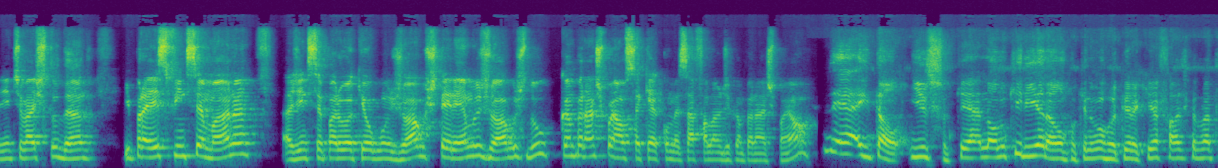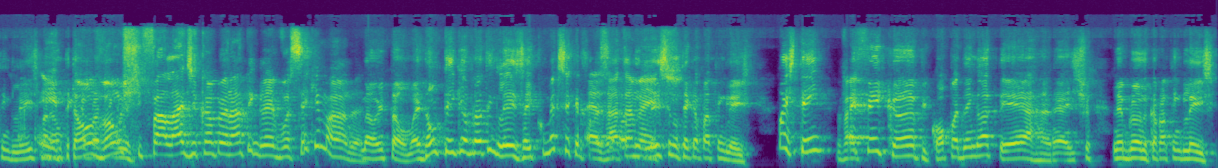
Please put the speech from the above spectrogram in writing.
A gente vai estudando. E para esse fim de semana, a gente separou aqui alguns jogos. Teremos jogos do Campeonato Espanhol. Você quer começar falando de Campeonato Espanhol? É, então, isso. Que é, não, não queria, não, porque no meu roteiro aqui ia falar de Campeonato Inglês. então vamos inglês. falar de Campeonato Inglês. Você que manda. Não, então, mas não tem Campeonato Inglês. Aí como é que você quer falar Exatamente. de Campeonato Inglês se não tem Campeonato Inglês? Mas tem Vai. FA Cup, Copa da Inglaterra, né? Gente, lembrando, Campeonato Inglês,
